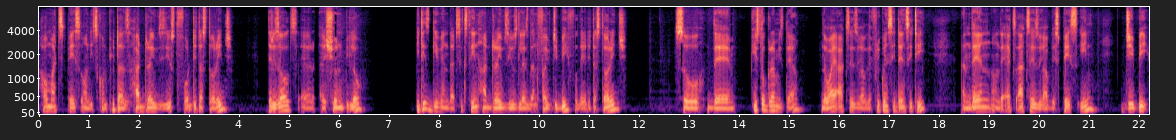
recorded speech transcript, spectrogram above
how much space on its computer's hard drives used for data storage. The results are, shown below. It is given that 16 hard drives use less than 5 GB for their data storage. So the histogram is there. On the y-axis, you have the frequency density. And then on the x-axis, we have the space in GB.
